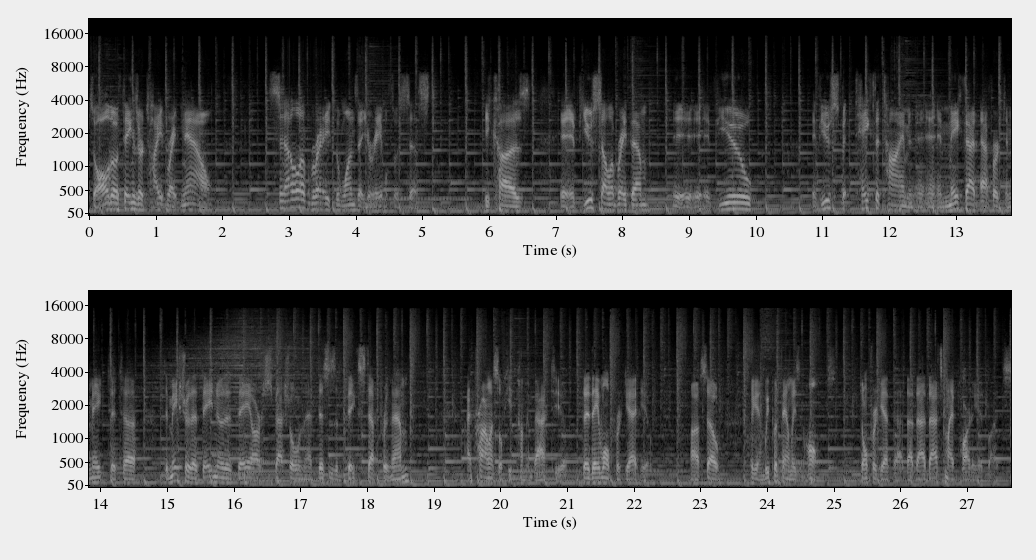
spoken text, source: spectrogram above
So although things are tight right now, celebrate the ones that you're able to assist. Because if you celebrate them if you if you take the time and, and, make that effort to make to, to to make sure that they know that they are special and that this is a big step for them i promise they'll keep coming back to you. That they won't forget you. Uh, so again we put families in homes. Don't forget that. that, that that's my parting advice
